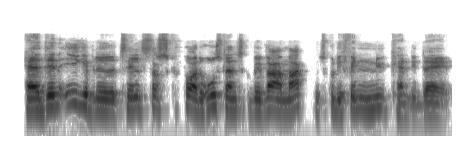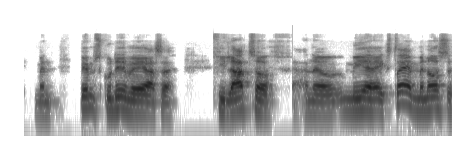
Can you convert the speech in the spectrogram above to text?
havde den ikke blevet til, så for at Rusland skulle bevare magten, skulle de finde en ny kandidat. Men hvem skulle det være? Altså, Filatov, han er jo mere ekstrem, men også,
